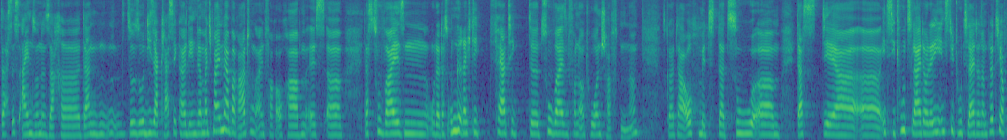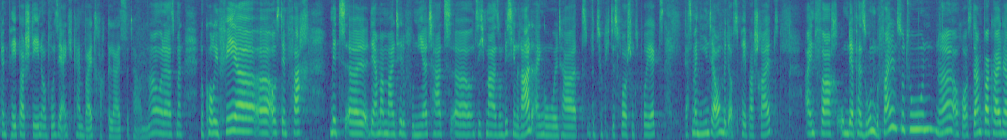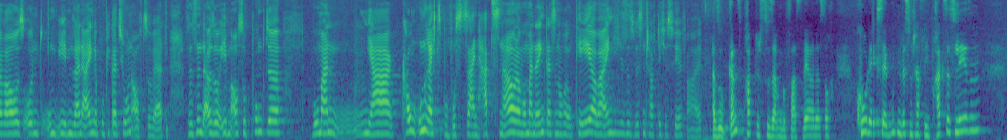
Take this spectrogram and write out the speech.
das ist ein so eine Sache. Dann so, so, dieser Klassiker, den wir manchmal in der Beratung einfach auch haben, ist äh, das Zuweisen oder das ungerechtfertigte Zuweisen von Autorenschaften. Ne? Es gehört da auch mit dazu, ähm, dass der äh, Institutsleiter oder die Institutsleiterin plötzlich auf dem Paper stehen, obwohl sie eigentlich keinen Beitrag geleistet haben. Ne? Oder dass man eine Koryphäe äh, aus dem Fach mit äh, der man mal telefoniert hat äh, und sich mal so ein bisschen Rat eingeholt hat bezüglich des Forschungsprojekts, dass man die hinterher auch mit aufs Paper schreibt. Einfach um der Person Gefallen zu tun, ne, auch aus Dankbarkeit heraus und um eben seine eigene Publikation aufzuwerten. Das sind also eben auch so Punkte, wo man ja kaum Unrechtsbewusstsein hat ne? oder wo man denkt, das ist noch okay, aber eigentlich ist es wissenschaftliches Fehlverhalten. Also ganz praktisch zusammengefasst wäre das doch Kodex der guten wissenschaftlichen Praxis lesen,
